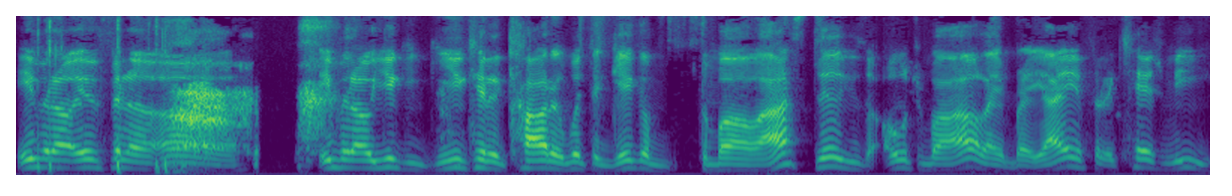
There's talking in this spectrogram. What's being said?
even though in a, uh, even though you could you could have caught it with the giga the ball, I still use the ultra ball. I was like, bro, y'all ain't finna catch me.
